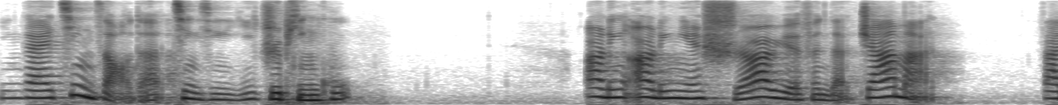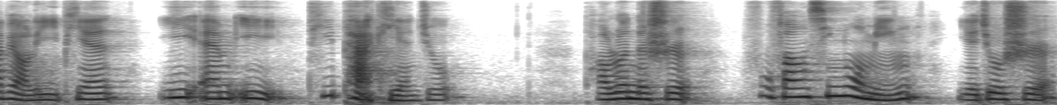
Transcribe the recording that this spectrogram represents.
应该尽早的进行移植评估。二零二零年十二月份的《JAMA》发表了一篇 EME TPAC 研究，讨论的是复方新诺明，也就是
